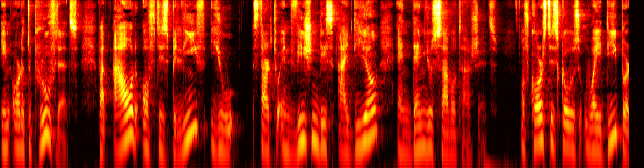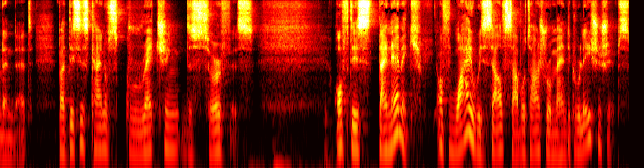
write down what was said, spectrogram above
in order to prove that. But out of this belief, you start to envision this ideal and then you sabotage it. Of course, this goes way deeper than that, but this is kind of scratching the surface of this dynamic of why we self sabotage romantic relationships.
